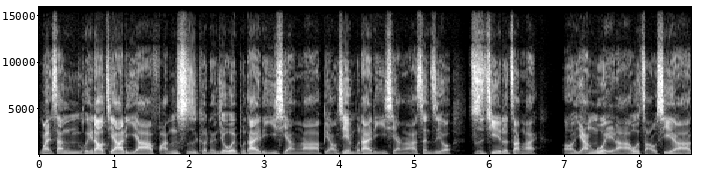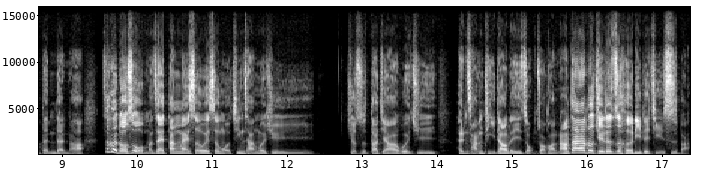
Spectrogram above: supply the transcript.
晚上回到家里啊，房事可能就会不太理想啊，表现不太理想啊，甚至有直接的障碍啊，阳痿啦或早泄啊等等啊，这个都是我们在当代社会生活经常会去，就是大家会去很常提到的一种状况，然后大家都觉得是合理的解释吧。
